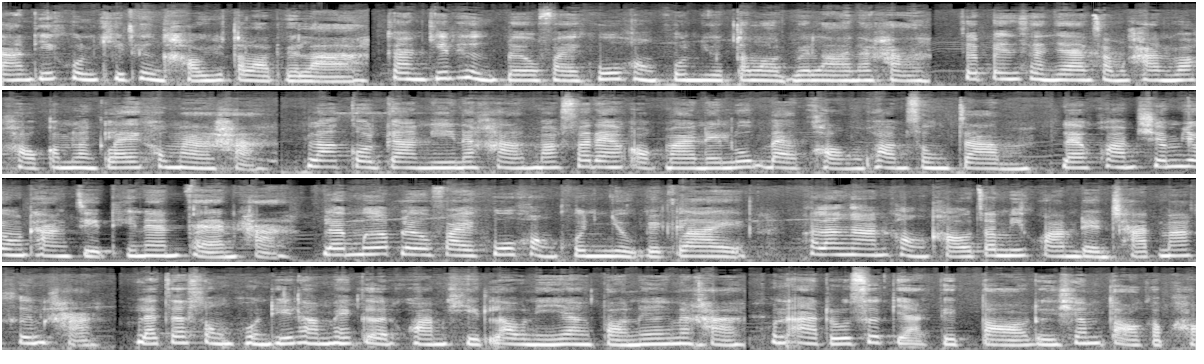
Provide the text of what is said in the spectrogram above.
การที่คุณคิดถึงเขาอยู่ตลอดเวลา การคิดถึงเปลวไฟคู่ของคุณอยู่ตลอดเวลานะคะ จะเป็นสัญญาณสำคัญว่าเขากำลังใกล้เข้ามาค่ะ ปรากฏการณ์นี้นะคะ มักแสดงออกมาในรูปแบบของความทรงจำและความเชื่อมโยงทางจิตที่แน่นแฟ้นค่ะ และเมื่อเปลวไฟคู่ของคุณอยู่ใกล้ๆพลังงานของเขาจะมีความเด่นชัดมากขึ้นค่ะ และจะส่งผลที่ทำให้เกิดความคิดเหล่านี้อย่างต่อเนื่องนะคะ คุณอาจรู้สึกอยากติดต่อหรือเชื่อมต่อกับเขา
